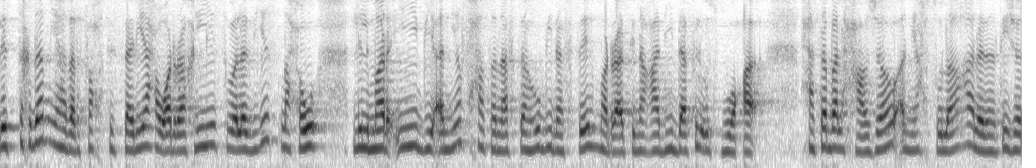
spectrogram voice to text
لاستخدام هذا الفحص السريع والرخيص والذي يسمح للمرء بأن يفحص نفسه بنفسه مرات عديدة في الأسبوع. حسب الحاجة وأن يحصل على نتيجة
